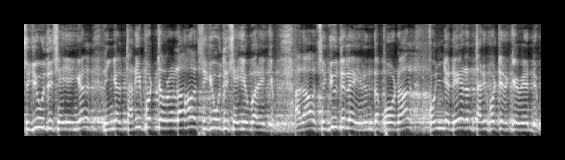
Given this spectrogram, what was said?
சுஜூது செய்யுங்கள். நீங்கள் தனிப்பட்டவர்களாக சுஜூது செய்யும் வரைக்கும். அதாவது சுஜூதில் இருந்த போனால் கொஞ்ச நேரம் தனிப்பட்டிருக்க வேண்டும்.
